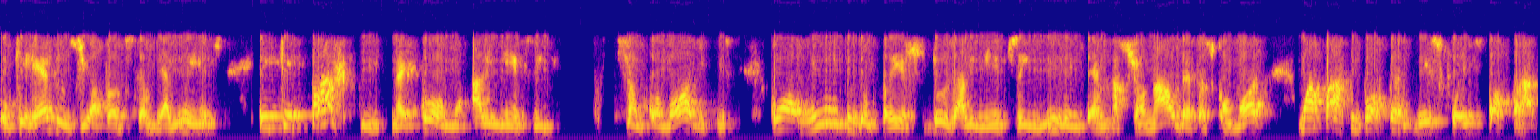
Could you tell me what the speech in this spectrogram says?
o que reduziu a produção de alimentos, e que parte, né, como alimentos são commodities, com o aumento do preço dos alimentos em nível internacional dessas commodities, uma parte importante disso foi exportada.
